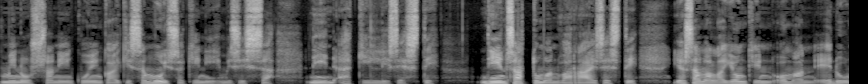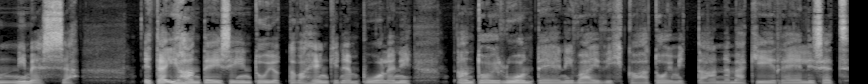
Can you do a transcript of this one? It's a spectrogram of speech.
minussa niin kuin kaikissa muissakin ihmisissä niin äkillisesti, niin sattumanvaraisesti ja samalla jonkin oman edun nimessä, että ihanteisiin tuijottava henkinen puoleni antoi luonteeni vaivihkaa toimittaa nämä kiireelliset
